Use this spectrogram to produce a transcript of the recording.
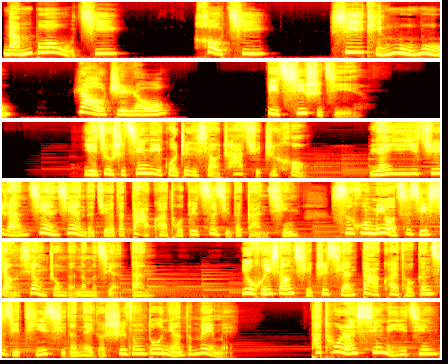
南波五七，后期：西亭木木，绕指柔。第七十集，也就是经历过这个小插曲之后。袁依依居然渐渐的觉得大块头对自己的感情似乎没有自己想象中的那么简单，又回想起之前大块头跟自己提起的那个失踪多年的妹妹，他突然心里一惊，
